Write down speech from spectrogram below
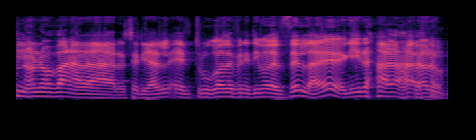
no nos van a dar. Sería el, el truco definitivo del Zelda, ¿eh? Ir a, Claro.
